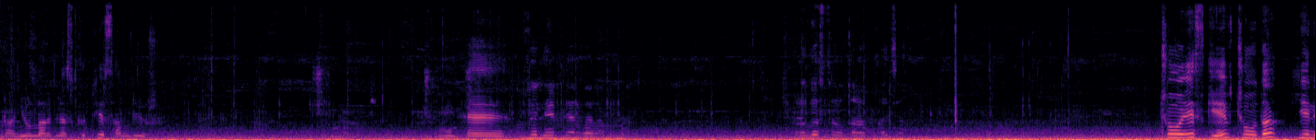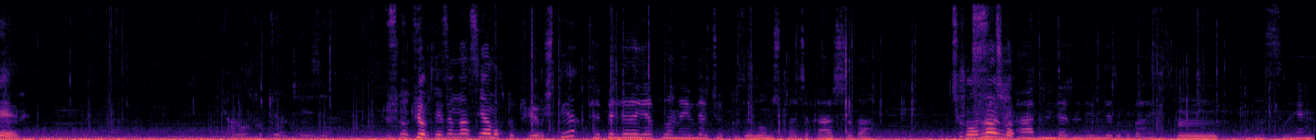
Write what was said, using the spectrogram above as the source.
Buranın yolları biraz kötüye sallıyor. He. Güzel evler var ama. Şöyle göster o tarafa bacı. Çoğu eski ev, çoğu da yeni ev. Yamuk tutuyorsun teyze. Düz tutuyorum teyzem nasıl yamuk tutuyorum işte ya. Tepelere yapılan evler çok güzel olmuş bacı karşıda. Çoğular mı? Abimlerin evleri gibi aynı. Hmm. Burası hem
